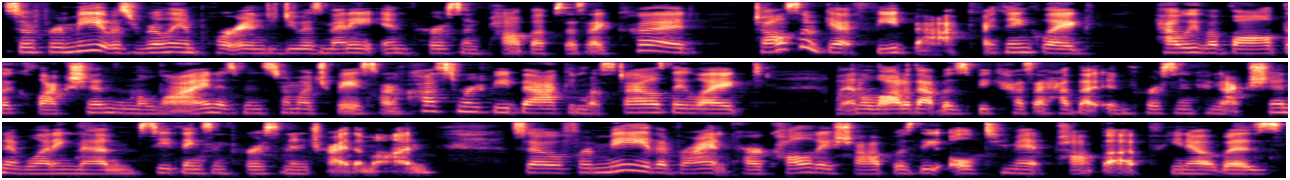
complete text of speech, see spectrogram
So for me, it was really important to do as many in person pop ups as I could to also get feedback. I think like how we've evolved the collections and the line has been so much based on customer feedback and what styles they liked. And a lot of that was because I had that in person connection of letting them see things in person and try them on. So for me, the Bryant Park Holiday Shop was the ultimate pop up. You know, it was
